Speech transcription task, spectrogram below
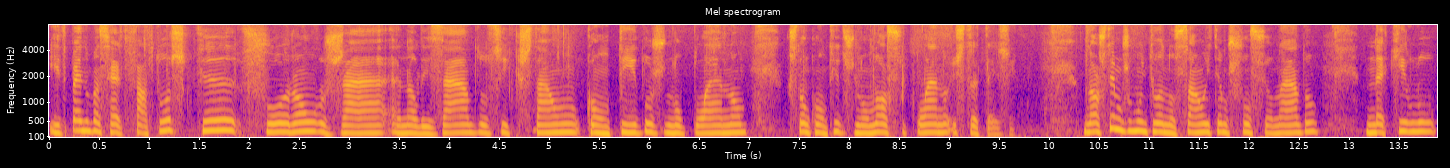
e depende de uma série de fatores que foram já analisados e que estão contidos no plano, que estão contidos no nosso plano estratégico. Nós temos muito a noção e temos funcionado naquilo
